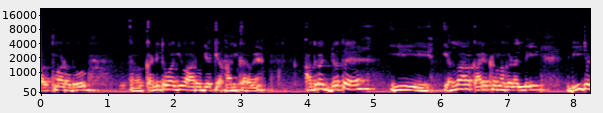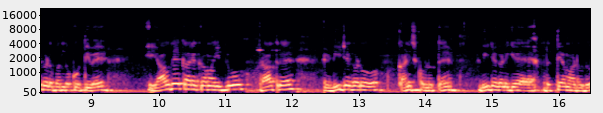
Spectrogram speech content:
ವರ್ಕ್ ಮಾಡೋದು ಖಂಡಿತವಾಗಿಯೂ ಆರೋಗ್ಯಕ್ಕೆ ಹಾನಿಕರವೇ. ಅದರ ಜೊತೆ ಈ ಎಲ್ಲ ಕಾರ್ಯಕ್ರಮಗಳಲ್ಲಿ ಡಿ ಜೆಗಳು ಬಂದು ಕೂತಿವೆ. ಯಾವುದೇ ಕಾರ್ಯಕ್ರಮ ಇದ್ದರೂ ರಾತ್ರಿ ಡಿ ಜೆಗಳು ಕಾಣಿಸಿಕೊಳ್ಳುತ್ತೆ. ಡಿ ಜೆಗಳಿಗೆ ನೃತ್ಯ ಮಾಡೋದು.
